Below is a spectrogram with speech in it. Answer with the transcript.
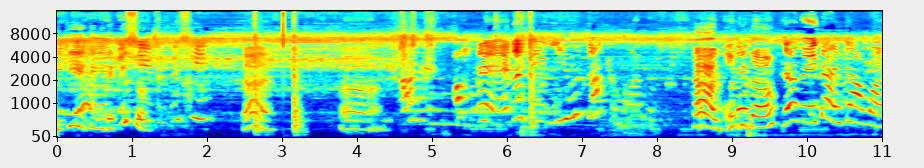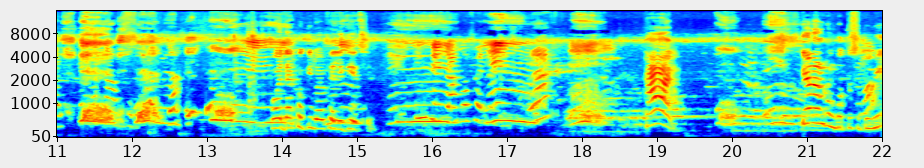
তুমি কি, টিভি দেখতেছো? হ্যাঁ? হ্যাঁ নাকি দাও। ওই দেখো কীভাবে ফেলে দিয়েছে। থাক। কেন এরকম করতেছো তুমি?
